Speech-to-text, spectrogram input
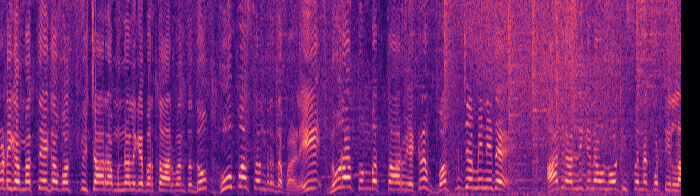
ನೋಡಿ, ಈಗ ಮತ್ತೆ ಈಗ ವಕ್ಫ್ ವಿಚಾರ ಮುನ್ನೆಲೆಗೆ ಬರ್ತಾ ಇರುವಂತದ್ದು. ಭೂಪಸಂದ್ರದ ಬಳಿ ನೂರ ತೊಂಬತ್ತಾರು ಎಕರೆ ವಕ್ಫ್ ಜಮೀನಿದೆ. ಆದ್ರೆ ಅಲ್ಲಿಗೆ ನಾವು ನೋಟಿಸ್ ಅನ್ನ ಕೊಟ್ಟಿಲ್ಲ.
